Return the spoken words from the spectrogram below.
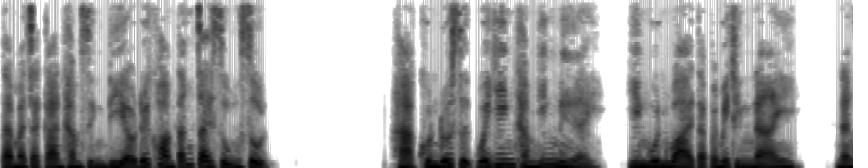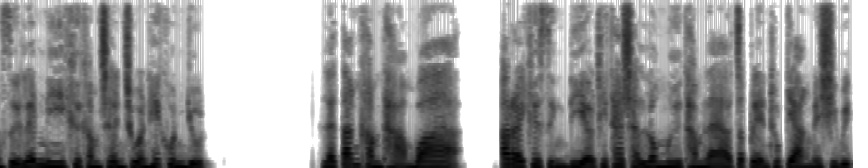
แต่มาจากการทำสิ่งเดียวด้วยความตั้งใจสูงสุด หากคุณรู้สึกว่ายิ่งทำยิ่งเหนื่อย ยิ่งวุ่นวายแต่ไปไม่ถึงไหน หนังสือเล่มนี้คือคำเชิญชวนให้คุณหยุด และตั้งคำถามว่า อะไรคือสิ่งเดียวที่ถ้าฉันลงมือทำแล้วจะเปลี่ยนทุกอย่างในชีวิต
